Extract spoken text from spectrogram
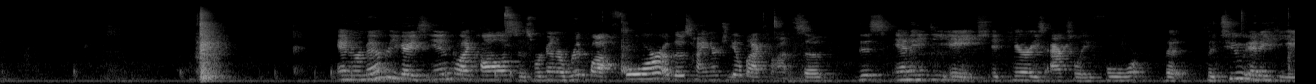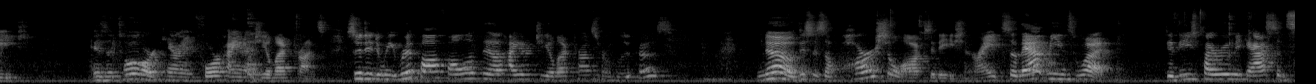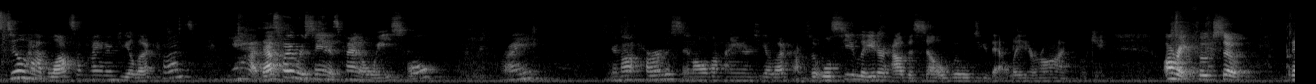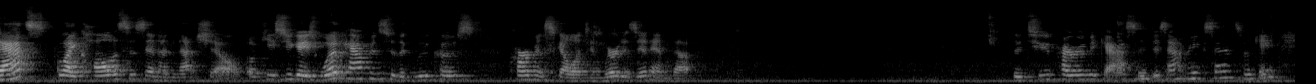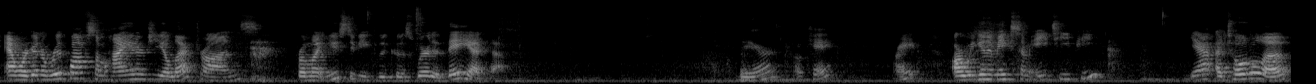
And remember, you guys, in glycolysis, we're going to rip off four of those high energy electrons. So this NADH, it carries actually four, the, the two NADH is a total are carrying four high energy electrons. So did we rip off all of the high energy electrons from glucose? No, this is a partial oxidation, right? So that means what? Do these pyruvic acids still have lots of high energy electrons? Yeah, that's why we're saying it's kind of wasteful, right? You're not harvesting all the high energy electrons, but we'll see later how the cell will do that later on. Okay. All right, folks, so that's glycolysis in a nutshell. Okay, so you guys, what happens to the glucose carbon skeleton, where does it end up? The 2-pyruvic acid, does that make sense? Okay, and we're going to rip off some high energy electrons from what used to be glucose. Where do they end up? There, okay, right? Are we going to make some ATP? Yeah, a total of,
